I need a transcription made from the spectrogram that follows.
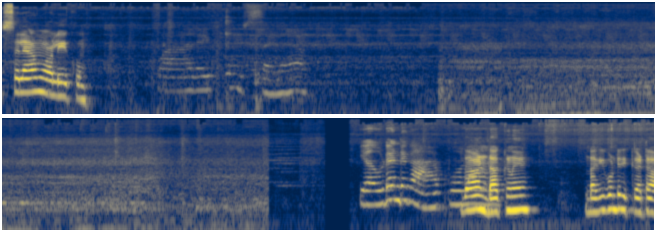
അസ്സലാമു അലൈക്കും ഇതാ ഉണ്ടാക്കണേ. ഉണ്ടാക്കിക്കൊണ്ടിരിക്കട്ടോ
